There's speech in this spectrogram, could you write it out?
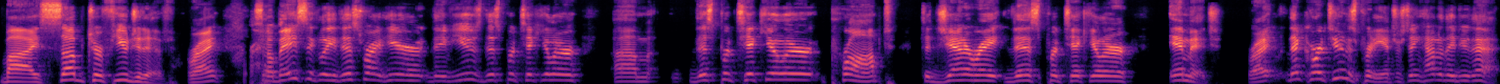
by Subterfugitive, right? So basically, this right here, they've used this particular um this particular prompt to generate this particular image, right? That cartoon is pretty interesting. How do they do that?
